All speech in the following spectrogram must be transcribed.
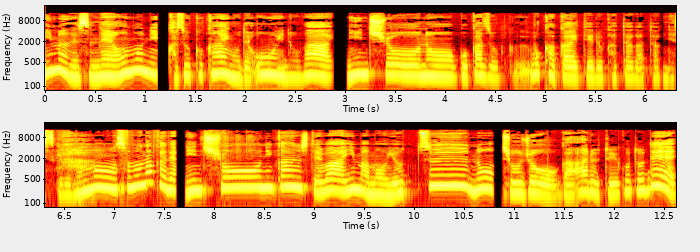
今ですね、主に家族介護で多いのが、認知症のご家族を抱えている方々ですけれども、はい、その中で認知症に関しては、今もう4つの症状があるということで、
